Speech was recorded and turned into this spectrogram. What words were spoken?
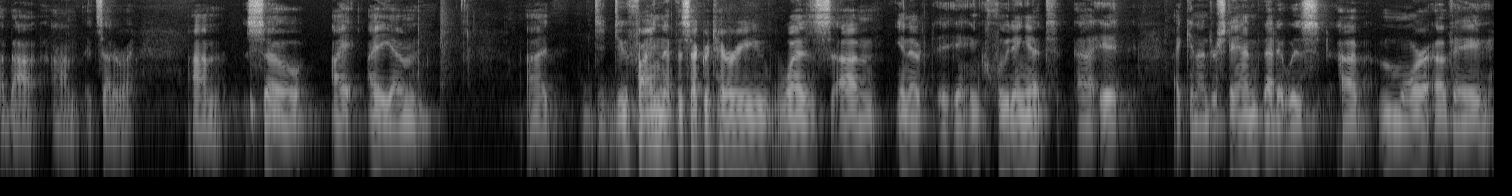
about, um, et cetera. Um, So I, I um, uh, do find that the secretary was, um, you know, including it. Uh, It, I can understand that it was uh, more of a,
